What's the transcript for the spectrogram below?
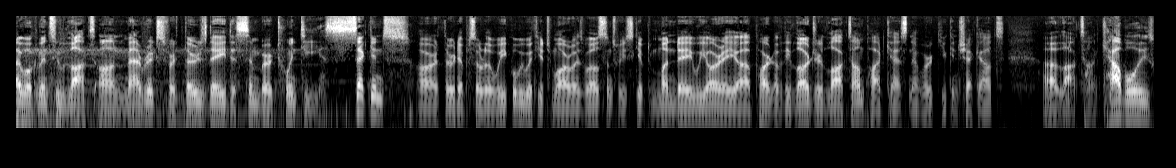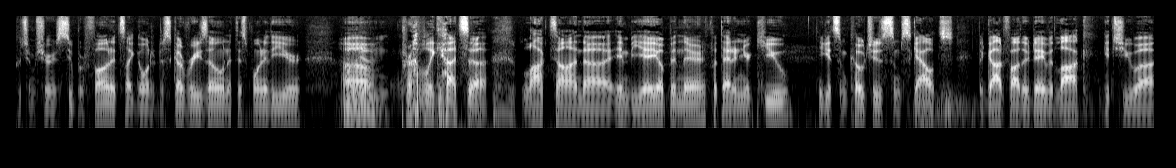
Right, welcome into Locked On Mavericks for Thursday, December 22nd, our third episode of the week. We'll be with you tomorrow as well since we skipped Monday. We are a uh, part of the larger Locked On Podcast Network. You can check out uh, Locked On Cowboys, which I'm sure is super fun. It's like going to Discovery Zone at this point of the year. Oh, um, Probably got uh, Locked On uh, NBA up in there. Put that in your queue. You get some coaches, some scouts. The Godfather David Locke gets you uh,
